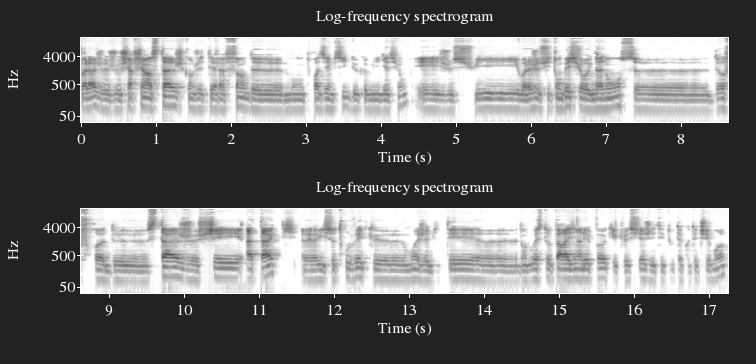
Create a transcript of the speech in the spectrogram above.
voilà, je, je, cherchais un stage quand j'étais à la fin de mon troisième cycle de communication et je suis voilà, je suis tombé sur une annonce euh, d'offre de stage chez Attac. Euh, il se trouvait que moi j'habitais euh, dans l'Ouest parisien à l'époque et que le siège était tout à côté de chez moi.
